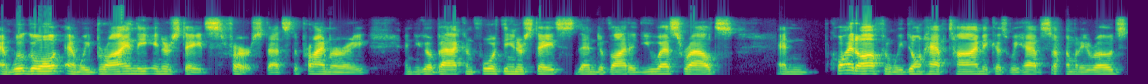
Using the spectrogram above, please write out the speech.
and we'll go out and we brine the interstates first. That's the primary and you go back and forth the interstates then divided us routes and quite often we don't have time because we have so many roads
